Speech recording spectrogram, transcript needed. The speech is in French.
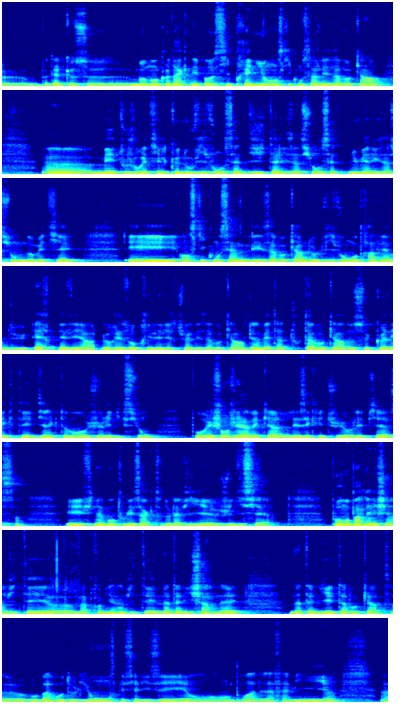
peut-être que ce moment Kodak n'est pas aussi prégnant en ce qui concerne les avocats, euh, mais toujours est-il que nous vivons cette digitalisation, cette numérisation de nos métiers. Et en ce qui concerne les avocats, nous le vivons au travers du RPVA, le réseau privé virtuel des avocats, qui permet à tout avocat de se connecter directement aux juridictions pour échanger avec elles les écritures, les pièces et finalement tous les actes de la vie judiciaire. Pour en parler, j'ai invité euh, ma première invitée, Nathalie Charnet. Nathalie est avocate euh, au barreau de Lyon, spécialisée en droit de la famille euh,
